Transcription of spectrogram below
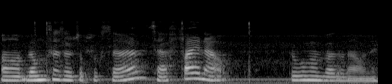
어, 명사절 접속사. 자, find out. 요거만 봐도 나오네.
